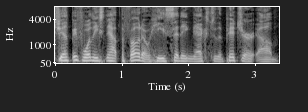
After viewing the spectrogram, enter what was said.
just before they snapped the photo he's sitting next to the pitcher um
